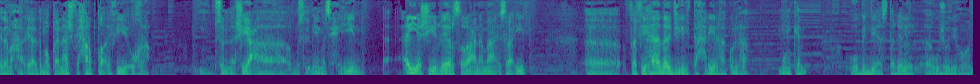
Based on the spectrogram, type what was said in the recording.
إذا ما ح- يعني إذا ما وقعناش في حرب طائفية أخرى. سنة شيعة مسلمين مسيحيين أي شيء غير صراعنا مع إسرائيل آه، ففي هذا الجيل تحريرها كلها ممكن. وبدي أستغل آه، وجودي هون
